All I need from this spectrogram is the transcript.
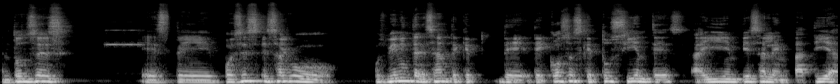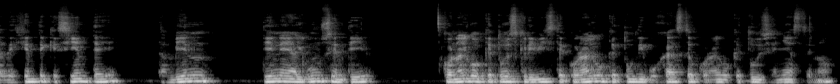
Entonces, este, pues es, algo pues bien interesante que de, cosas que tú sientes, ahí empieza la empatía de gente que siente, también tiene algún sentir con algo que tú escribiste, con algo que tú dibujaste o con algo que tú diseñaste, ¿no?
